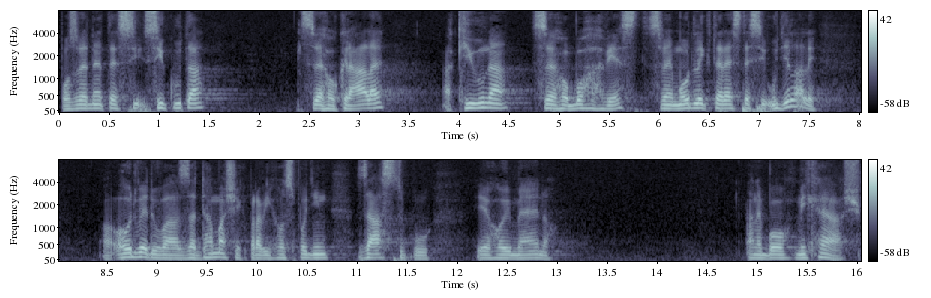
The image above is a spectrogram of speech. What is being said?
Pozvednete si Sikuta, svého krále, a Kiuna, svého boha hvězd, své modly, které jste si udělali. A odvedu vás za Damašek, pravý hospodin, zástupů jeho jméno. A nebo Micháš.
